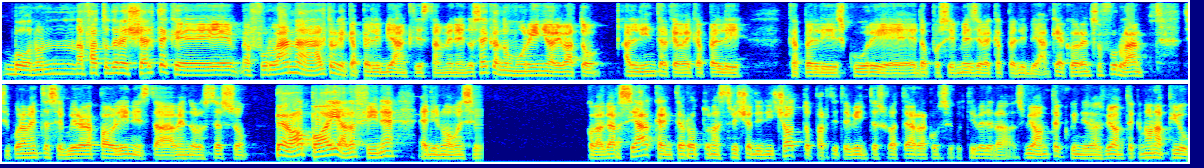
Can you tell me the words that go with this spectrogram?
Boh, non ha fatto delle scelte che a Furlan altro che i capelli bianchi gli stanno venendo. Sai quando Mourinho è arrivato all'Inter che aveva i capelli, capelli scuri e, dopo sei mesi aveva i capelli bianchi? Ecco, Renzo Furlan sicuramente a seguire la Paolini sta avendo lo stesso, però poi alla fine è di nuovo insieme con la Garcia che ha interrotto una striscia di 18 partite vinte sulla terra consecutive della Sviontek, quindi la Sviontek non ha più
